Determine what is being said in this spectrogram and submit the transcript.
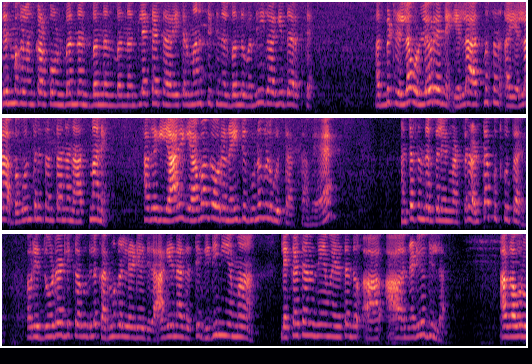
ಜನ್ಮಗಳನ್ನು ಕಳ್ಕೊಂಡು ಬಂದಂತ ಬಂದಂತ ಬಂದಂತ ಲೆಕ್ಕಾಚಾರ ಈ ತರ ಮನಸ್ಥಿತಿನಲ್ಲಿ ಬಂದು ಬಂದು ಹೀಗಾಗಿದ್ದಾರೆ ಅಷ್ಟೇ ಅದ್ ಬಿಟ್ರೆ ಎಲ್ಲ ಒಳ್ಳೆಯವರೇನೆ. ಎಲ್ಲ ಆತ್ಮ ಸಂ ಎಲ್ಲ ಭಗವಂತನ ಸಂತಾನನ ಆತ್ಮನೇ. ಹಾಗಾಗಿ ಯಾರಿಗೆ ಯಾವಾಗ ಅವರ ನೈಜ ಗುಣಗಳು ಗೊತ್ತಾಗ್ತವೆ, ಅಂತ ಸಂದರ್ಭದಲ್ಲಿ ಏನ್ ಮಾಡ್ತಾರೆ? ಅಳ್ತಾ ಕೂತ್ಕೋತಾರೆ. ಅವ್ರಿಗೆ ದೋಡಾಡ್ಲಿಕ್ಕೆ ಆಗೋದಿಲ್ಲ, ಕರ್ಮಗಳು ನಡೆಯೋದಿಲ್ಲ. ಆಗೇನಾಗುತ್ತೆ ವಿಧಿ ನಿಯಮ ಲೆಕ್ಕಾಚಾರದ ನಿಯಮ ಏನಂತ ಅದು ಆ, ನಡೆಯೋದಿಲ್ಲ. ಆಗ ಅವರು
